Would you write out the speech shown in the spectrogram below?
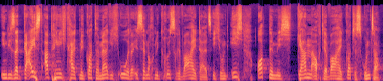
in dieser Geistabhängigkeit mit Gott, da merke ich, oh, da ist ja noch eine größere Wahrheit da als ich. Und ich ordne mich gern auch der Wahrheit Gottes unter.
